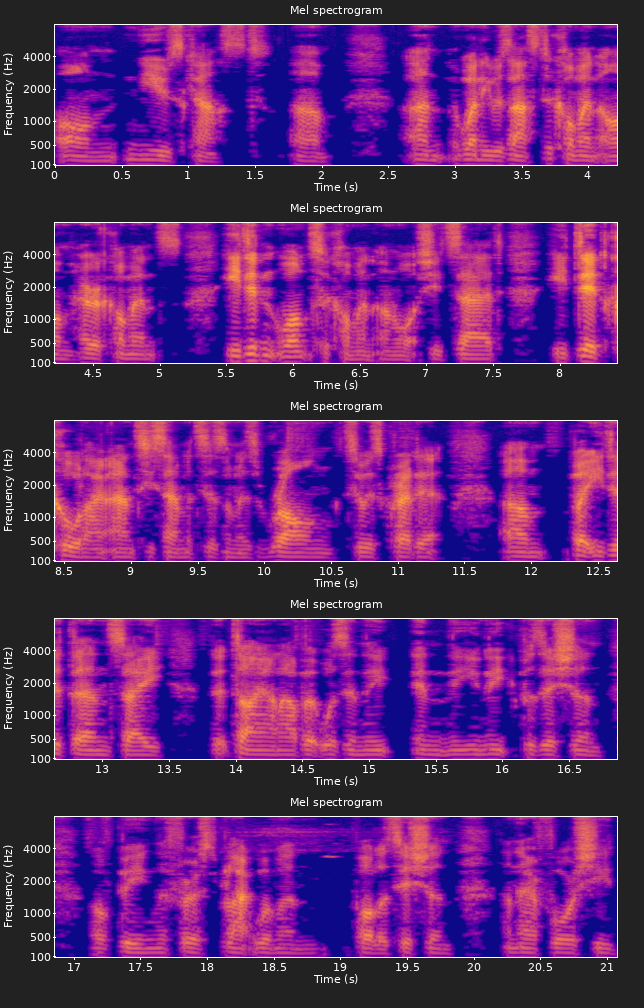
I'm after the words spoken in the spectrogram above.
on newscast. Um, and when he was asked to comment on her comments, he didn't want to comment on what she'd said. He did call out anti-Semitism as wrong, to his credit, um, but he did then say Diane Abbott was in the in the unique position of being the first black woman politician, and therefore she'd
